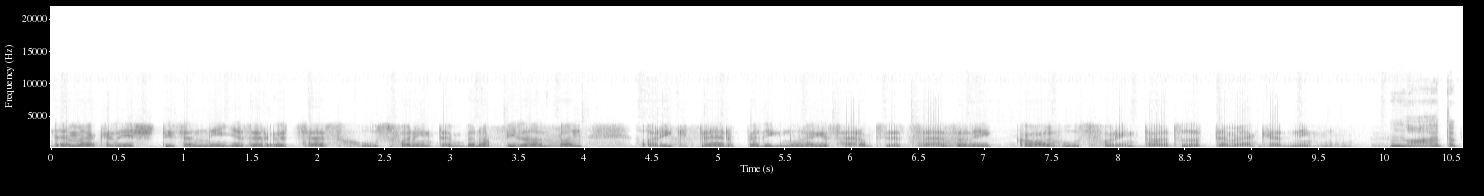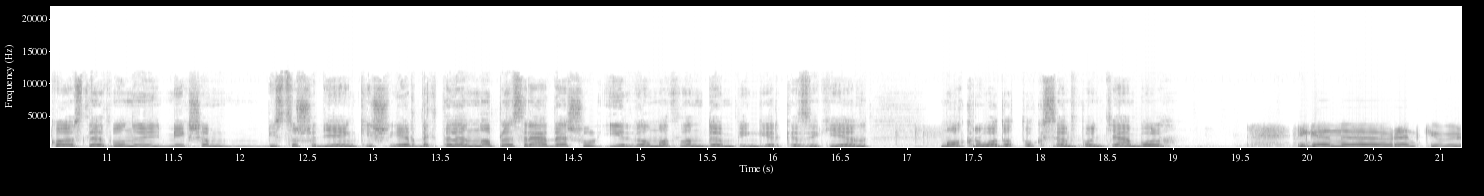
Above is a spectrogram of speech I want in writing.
emelkedés 14.520 forint ebben a pillanatban, a Richter pedig 0,3%-kal 20 forinttal tudott emelkedni. Na, hát akkor azt lehet mondani, hogy mégsem biztos, hogy ilyen kis érdektelen nap lesz. Ráadásul irgalmatlan dömping érkezik ilyen makroadatok szempontjából. Igen, rendkívül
